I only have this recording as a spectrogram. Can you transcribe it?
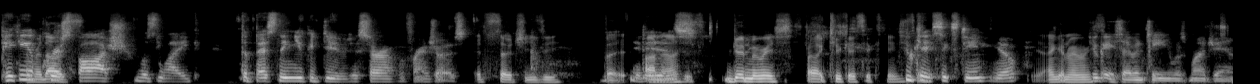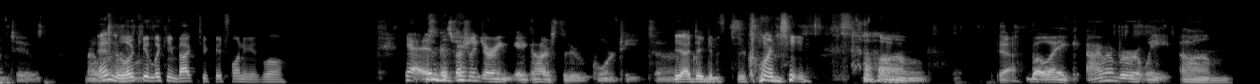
Picking up Remember that Chris was- Bosh was like the best thing you could do to start off a franchise. It's so cheesy, but It I don't know. is. It's good memories. Or like 2K16. 2K16, yep. yeah, I good memories. 2K17 was my jam too. I And that looking looking back, 2K20 as well. yeah, It was a good especially during it got us through quarantine. So Yeah, I did mean, get to quarantine. um, Um, yeah, but like I remember, wait, um,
